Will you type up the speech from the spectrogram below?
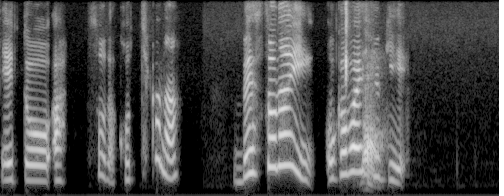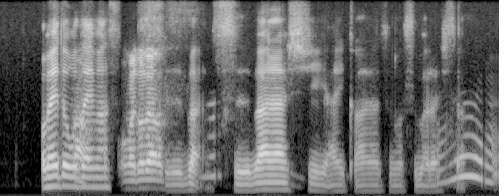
えーっとあそうだこっちかなベストナイン岡林由紀おめでとうございます。あおめでとうございますすば素晴らしい相変わらずの素晴らしさ。うん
